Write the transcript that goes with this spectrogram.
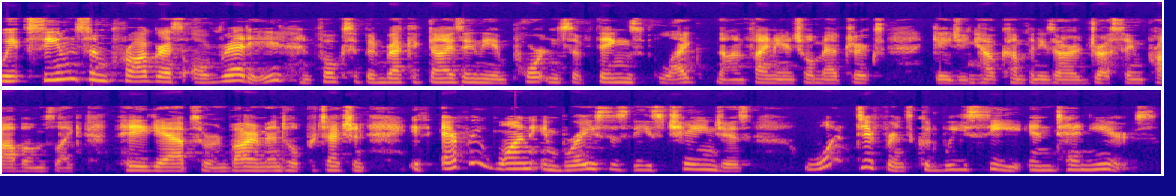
We've seen some progress already, and folks have been recognizing the importance of things like non financial metrics, gauging how companies are addressing problems like pay gaps or environmental protection. If everyone embraces these changes, what difference could we see in 10 years?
